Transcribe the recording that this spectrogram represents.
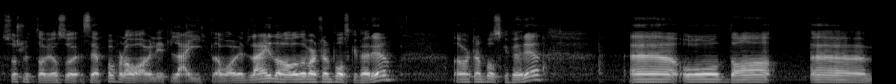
så slutta vi å se på, for da var vi litt lei. Da var vi litt lei, da hadde det vært en påskeferie. Det hadde vært en påskeferie. Eh, og da eh,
